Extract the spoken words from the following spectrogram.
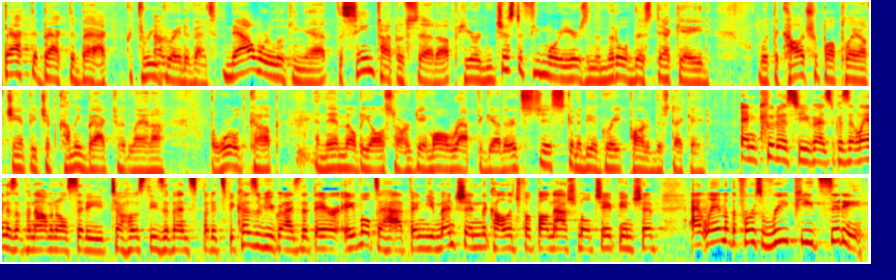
back to back to back, three um, great events. Now we're looking at the same type of setup here in just a few more years in the middle of this decade with the College Football Playoff Championship coming back to Atlanta, the World Cup, and the MLB All Star game all wrapped together. It's just going to be a great part of this decade. And kudos to you guys because Atlanta is a phenomenal city to host these events, but it's because of you guys that they are able to happen. You mentioned the College Football National Championship. Atlanta, the first repeat city,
